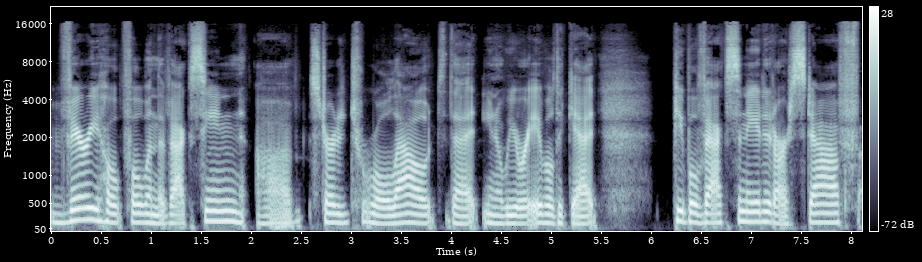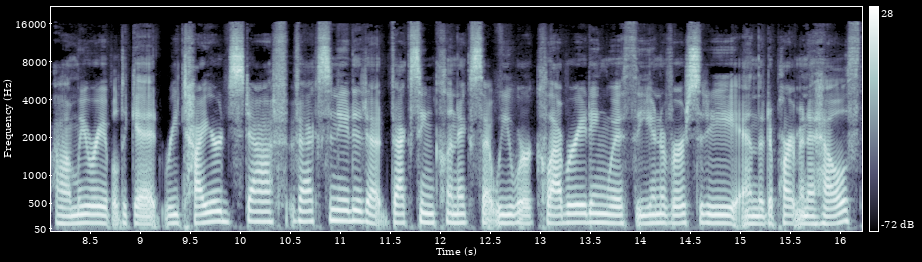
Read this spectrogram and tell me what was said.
very hopeful when the vaccine uh, started to roll out that you know we were able to get people vaccinated, our staff. Um, we were able to get retired staff vaccinated at vaccine clinics that we were collaborating with the university and the Department of Health.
